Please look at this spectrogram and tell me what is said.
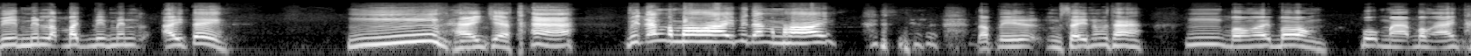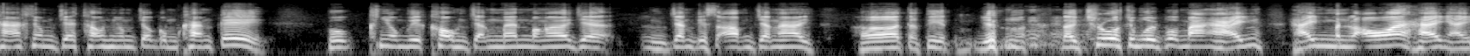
វាមានល្បិចវាមានអីទេហឹមហើយចេះថាវាដឹងកំហុសហើយវាដឹងកំហុសហើយដល់ពេលម្សៃនោះថាបងអើយបងពួកម៉ាបងឯងថាខ្ញុំចេះថោខ្ញុំចូលកំខាំងគេពួកខ្ញុំវាខុសអញ្ចឹងមែនបងអើយចេះអញ្ចឹងគេស្អប់អញ្ចឹងហើយ ហើទៅទៀតយើងទៅឆ្លោះជាមួយពួកម៉ាហែងហែងមិនល្អហែងហែង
